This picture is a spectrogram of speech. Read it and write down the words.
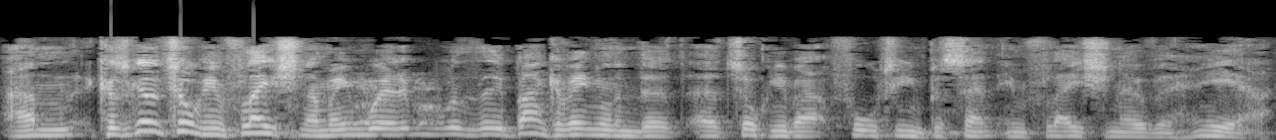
um, because we're going to talk inflation. I mean, the Bank of England are, are talking about 14% inflation over here.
